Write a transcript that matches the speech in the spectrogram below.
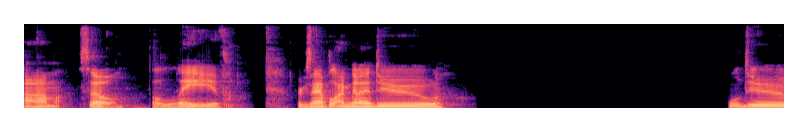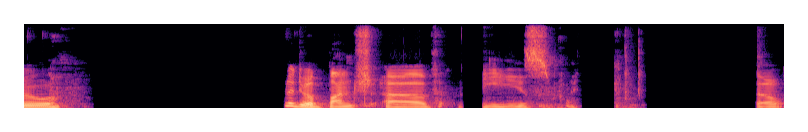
Um, so the lathe, for example, I'm gonna do we'll do I'm gonna do a bunch of these. So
